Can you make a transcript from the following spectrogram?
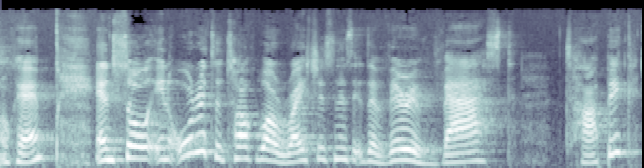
Okay? And so, in order to talk about righteousness, it's a very vast topic.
